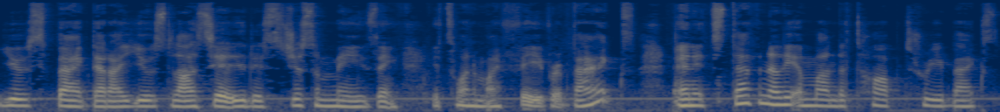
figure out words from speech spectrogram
use bag that I used last year. It is just amazing. It's one of my favorite bags and it's definitely among the top three bags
